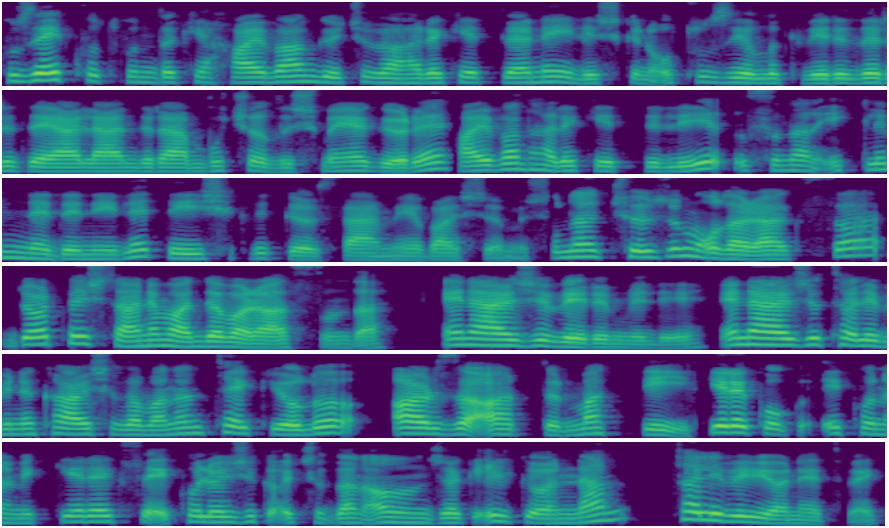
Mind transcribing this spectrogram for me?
Kuzey kutbundaki hayvan göçü ve hareketlerine ilişkin 30 yıllık verileri değerlendiren bu çalışmaya göre hayvan hareketliliği ısınan iklim nedeniyle değişiklik göstermeye başlamış. Buna çözüm olaraksa 4-5 tane madde var aslında enerji verimliliği. Enerji talebini karşılamanın tek yolu arzı arttırmak değil. Gerek ekonomik gerekse ekolojik açıdan alınacak ilk önlem talebi yönetmek.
